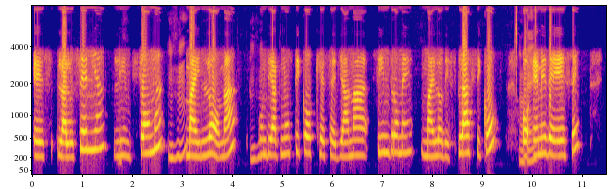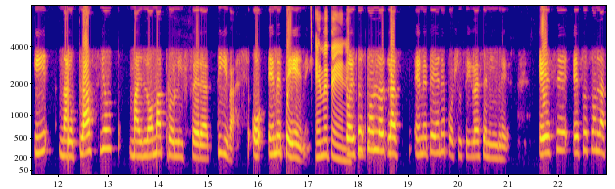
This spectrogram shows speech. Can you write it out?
Es la leucemia, linfoma, myeloma, un diagnóstico que se llama síndrome mielodisplásico o MDS y neoplasios myeloma proliferativas o MPN. MPN. esas son las MPN por sus siglas en inglés. Ese, esas son las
